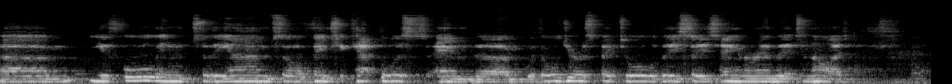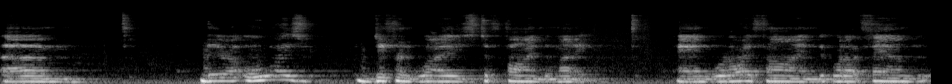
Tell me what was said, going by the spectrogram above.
um, you fall into the arms of venture capitalists, and um, with all due respect to all the VCs hanging around there tonight, um, there are always different ways to find the money. And what I find, what I've found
